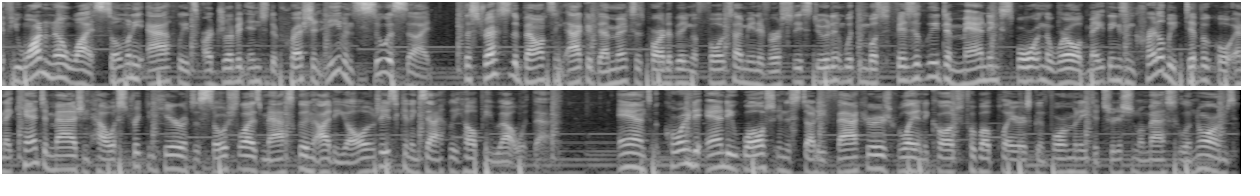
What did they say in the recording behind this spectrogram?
If you want to know why so many athletes are driven into depression and even suicide, the stresses of balancing academics as part of being a full-time university student with the most physically demanding sport in the world make things incredibly difficult and I can't imagine how a strict adherence to socialized masculine ideologies can exactly help you out with that. And according to Andy Walsh in his study Factors Relating to College Football Players' Conformity to Traditional Masculine Norms,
